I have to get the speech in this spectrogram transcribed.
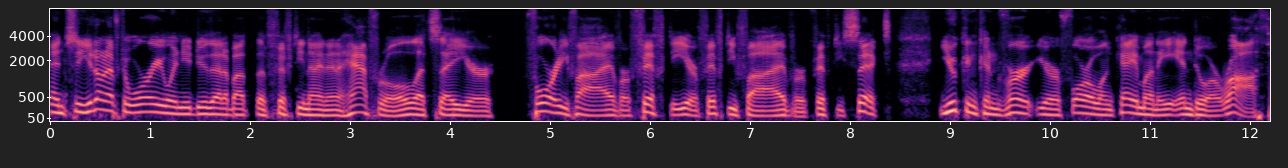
and so you don't have to worry when you do that about the 59 and a half rule. Let's say you're 45 or 50 or 55 or 56. You can convert your 401k money into a Roth,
